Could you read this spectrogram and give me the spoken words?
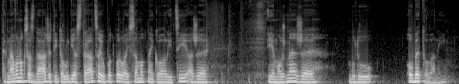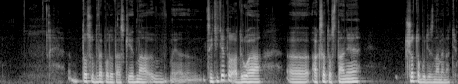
tak navonok sa zdá, že títo ľudia strácajú podporu aj samotnej koalícii a že je možné, že budú obetovaní to sú dve podotázky. Jedna, cítite to? A druhá, eh, ak sa to stane, čo to bude znamenať?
